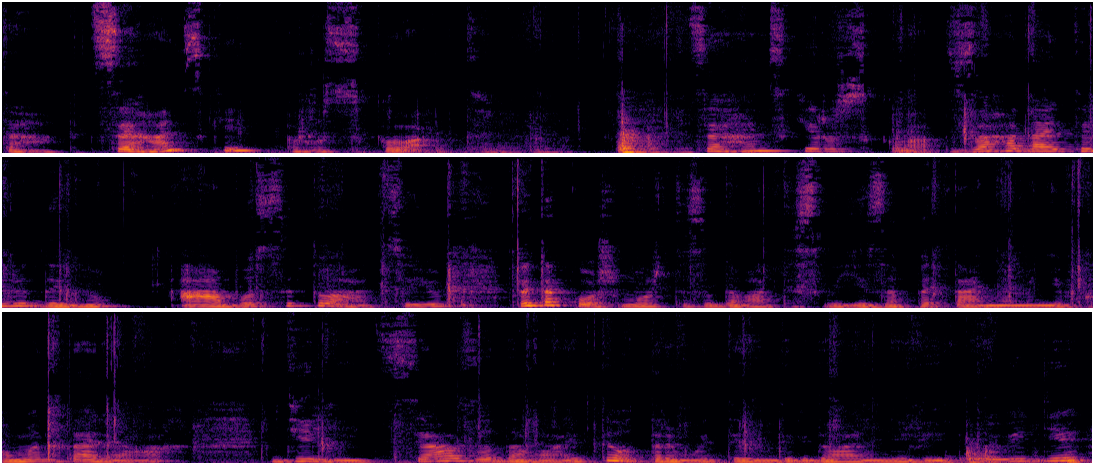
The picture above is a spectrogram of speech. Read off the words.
Так, циганський розклад. Циганський розклад. Загадайте людину або ситуацію. Ви також можете задавати свої запитання мені в коментарях. Діліться, задавайте, отримуйте індивідуальні відповіді.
